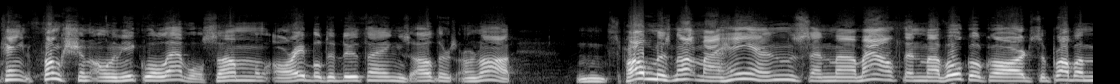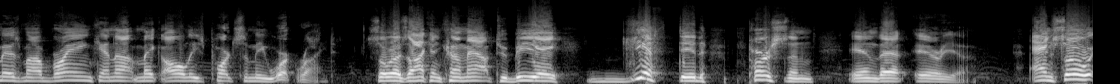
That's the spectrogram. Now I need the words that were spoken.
can't function on an equal level. Some are able to do things, others are not. The problem is not my hands and my mouth and my vocal cords. The problem is my brain cannot make all these parts of me work right. So as I can come out to be a gifted person in that area. And so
